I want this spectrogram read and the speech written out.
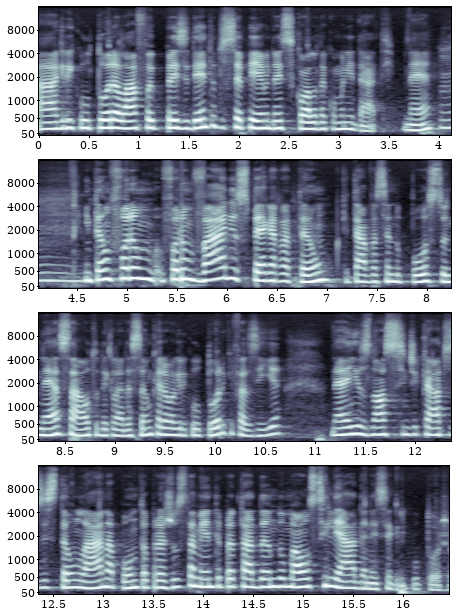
a agricultora lá foi presidente do CPM da escola da comunidade, né? Hum. Então foram foram vários pega-ratão que estava sendo posto nessa autodeclaração, que era o agricultor que fazia, né? E os nossos sindicatos estão lá na ponta para justamente para estar tá dando uma auxiliada nesse agricultor,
